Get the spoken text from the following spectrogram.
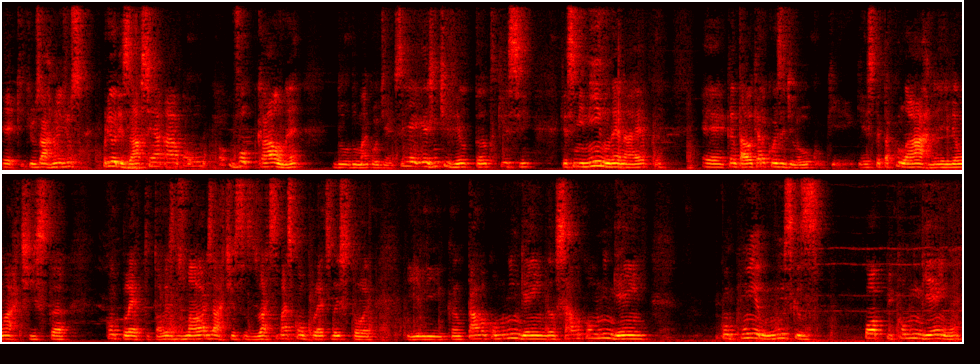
é, que, que, os arranjos priorizassem a, a, o vocal, né? Do, do Michael Jackson. E aí a gente vê o tanto que esse, que esse menino, né, na época, é, cantava que era coisa de louco, que, que é espetacular, né? Ele é um artista completo, talvez dos maiores artistas, dos artistas mais completos da história. Ele cantava como ninguém, dançava como ninguém, compunha músicas pop como ninguém, né?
